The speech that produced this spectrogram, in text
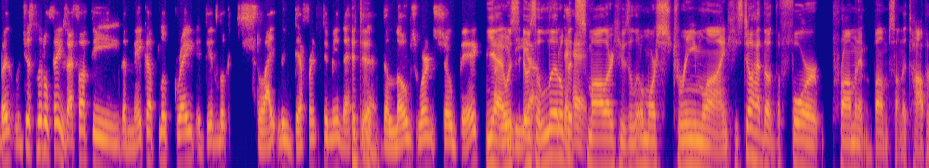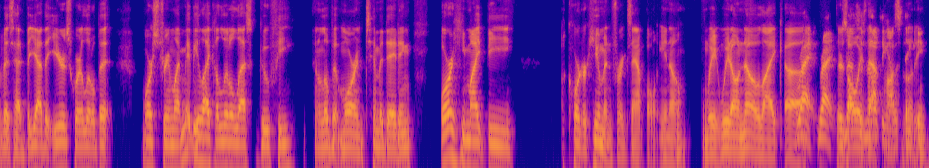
but just little things. I thought the the makeup looked great. It did look slightly different to me. That It did. The, the lobes weren't so big. Yeah, I it was the, it was uh, a little the bit head. smaller. He was a little more streamlined. He still had the the four prominent bumps on the top of his head, but yeah, the ears were a little bit more streamlined, maybe like a little less goofy and a little bit more intimidating. Or he might be a quarter human, for example. You know, we we don't know. Like, uh, right, right. There's That's always that thing I was thinking. possibility.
